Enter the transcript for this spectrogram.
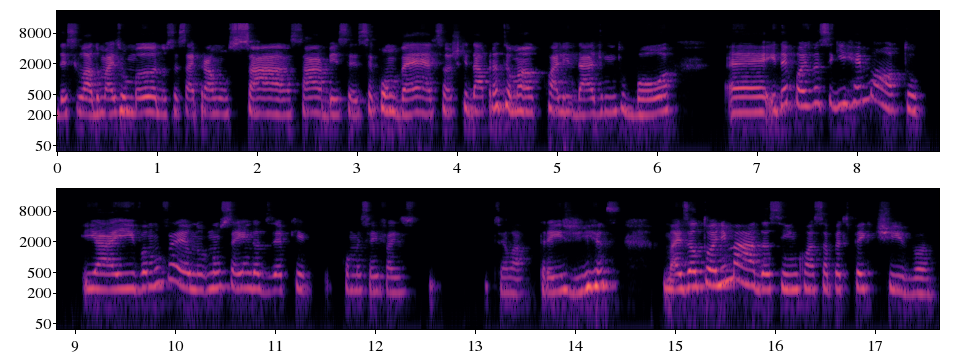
desse lado mais humano, você sai para almoçar, sabe? Você, você, conversa, acho que dá para ter uma qualidade muito boa. É, e depois vai seguir remoto. E aí, vamos ver, eu não, não sei ainda dizer, porque comecei faz, sei lá, três dias, mas eu tô animada, assim, com essa perspectiva.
